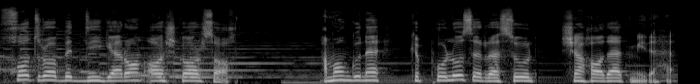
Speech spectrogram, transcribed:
خود را به دیگران آشکار ساخت همان گونه که پولس رسول شهادت می دهد.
